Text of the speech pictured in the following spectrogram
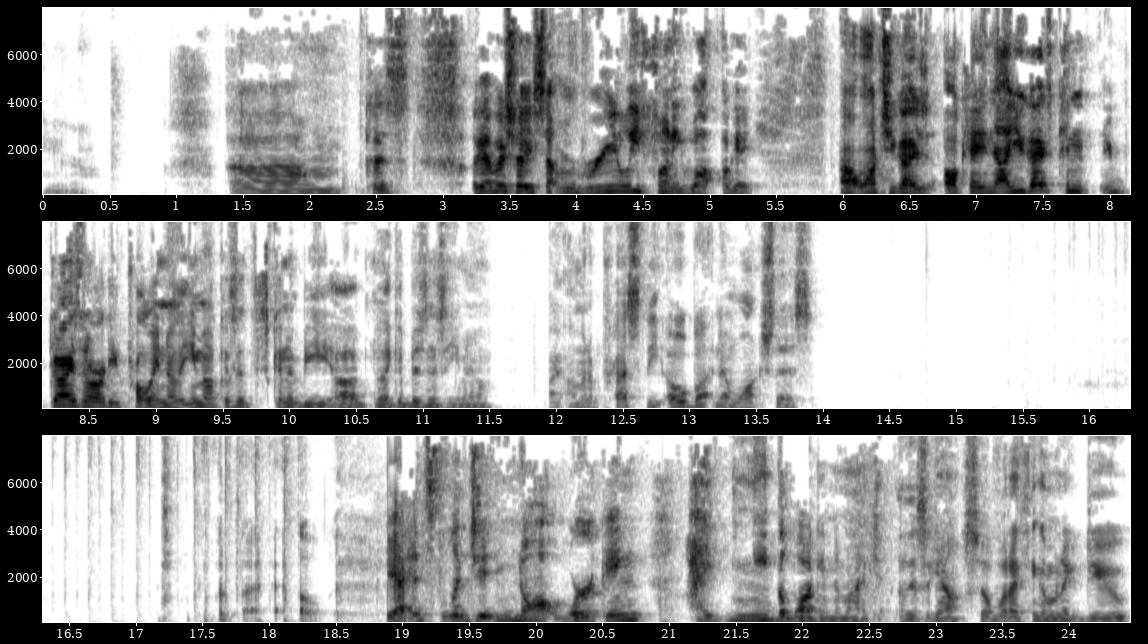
here? Um, because, okay, I'm going to show you something really funny. Well, okay. I don't want you guys, okay, now you guys can, you guys already probably know the email because it's going to be, uh, like a business email. All right, I'm going to press the O button and watch this. what the hell? Yeah, it's legit not working. I need to log into my account, this account. So what I think I'm going to do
